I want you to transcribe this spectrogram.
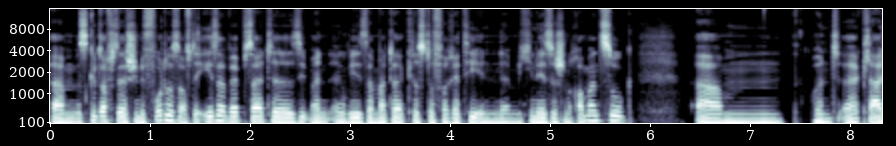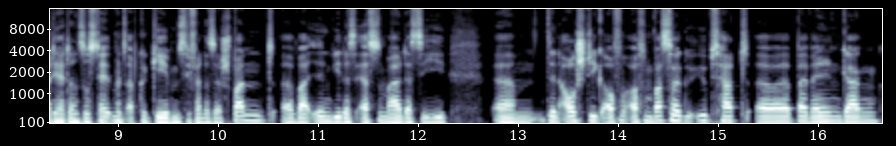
Ähm, es gibt auch sehr schöne Fotos auf der ESA-Webseite, sieht man irgendwie Samantha Cristoforetti in einem chinesischen Raumanzug. Ähm, und äh, klar, die hat dann so Statements abgegeben, sie fand das sehr spannend, äh, war irgendwie das erste Mal, dass sie ähm, den Ausstieg auf, aus dem Wasser geübt hat äh, bei Wellengang.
